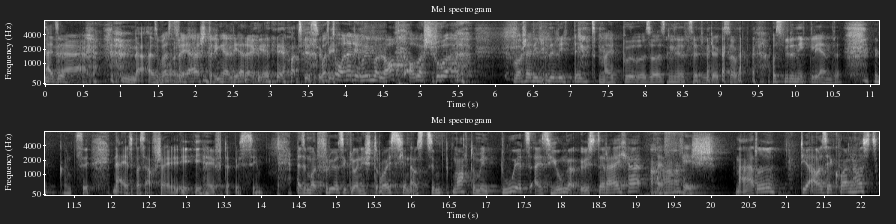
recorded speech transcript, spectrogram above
Also, Nein. nein, also Du warst vorher ein strenger Lehrer, gell? Ja, das Weißt du, einer, der immer lacht, aber schon wahrscheinlich innerlich denkt, mein Bub, was hast du denn jetzt halt wieder gesagt? Hast du wieder nicht gelernt. Ganze. Nein, jetzt pass auf, schau, ich, ich helfe dir ein bisschen. Also man hat früher so kleine Sträußchen aus Zimt gemacht und wenn du jetzt als junger Österreicher ein fesch Madel dir auserkoren hast,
